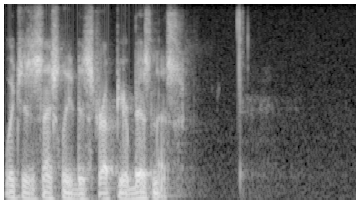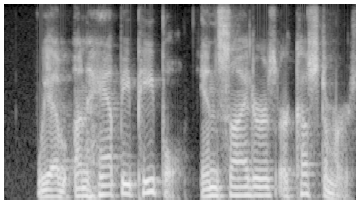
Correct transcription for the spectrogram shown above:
which is essentially to disrupt your business. We have unhappy people, insiders or customers,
